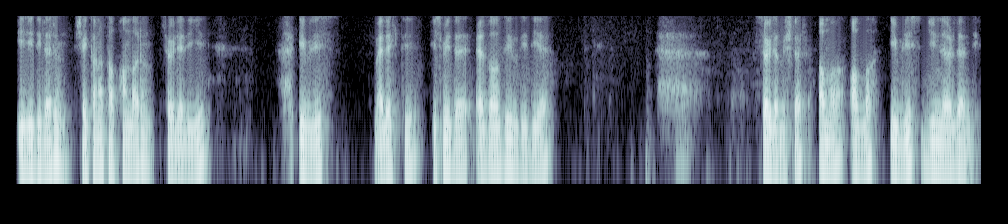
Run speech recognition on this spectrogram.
İzidilerin, şeytana tapanların söylediği iblis, melekti, ismi de Ezazil'di diye söylemişler. Ama Allah, iblis cinlerdendi.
